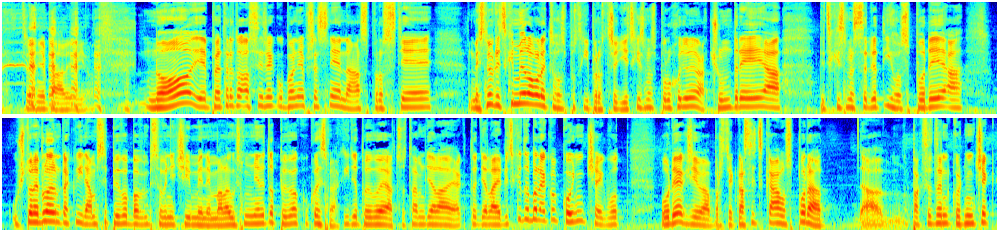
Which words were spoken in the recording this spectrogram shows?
středně pálivý, no. No, je, Petr to asi řekl úplně přesně, nás prostě, my jsme vždycky milovali to hospodský prostředí, vždycky jsme spolu chodili na čundry a vždycky jsme se do té hospody a už to nebylo jen takový, dám si pivo, bavím se o něčím jiným, ale už jsme měli to pivo, koukali jsme, jaký to pivo je a co tam dělá, jak to dělá. Vždycky to byl jako koníček od, od jak živa, prostě klasická hospoda, a pak se ten kotníček,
